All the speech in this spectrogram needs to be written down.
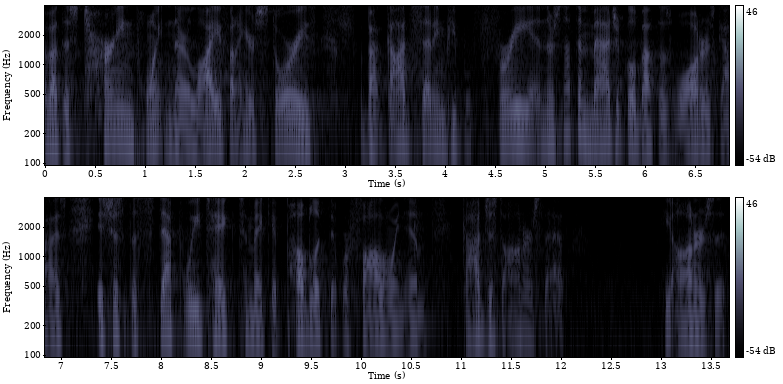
about this turning point in their life, and I hear stories about God setting people free. And there's nothing magical about those waters, guys. It's just the step we take to make it public that we're following Him. God just honors that. He honors it,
